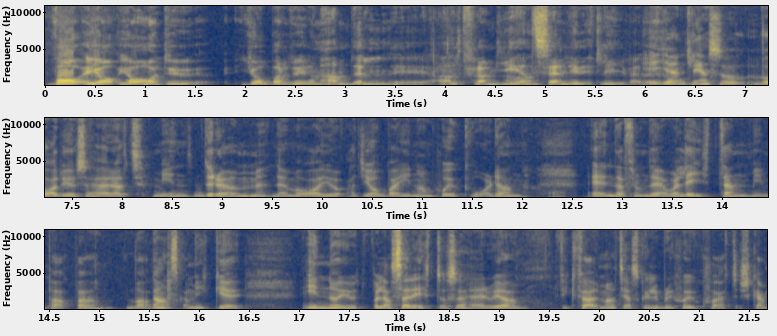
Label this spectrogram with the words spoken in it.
Vad, ja, ja, du, Jobbade du inom handeln eh, allt framgent Ja. sen i ditt liv? Eller? Egentligen så var det ju så här att min dröm den var ju att jobba inom sjukvården. Ända från det jag var liten. Min pappa var ganska mycket in och ut på lasarett och så här. Och jag fick för mig att jag skulle bli sjuksköterska.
